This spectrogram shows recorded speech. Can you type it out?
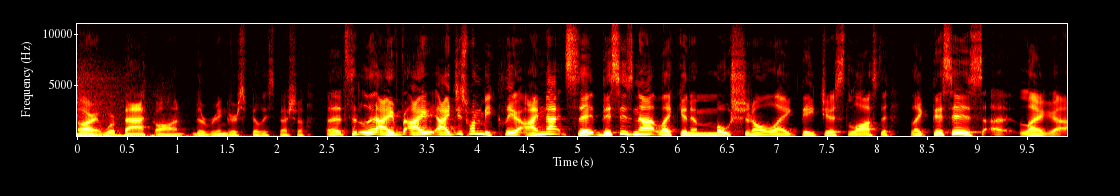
All right, we're back on the Ringers Philly special. It's, I, I, I just want to be clear. I'm not saying this is not like an emotional, like they just lost it. Like this is uh, like uh,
